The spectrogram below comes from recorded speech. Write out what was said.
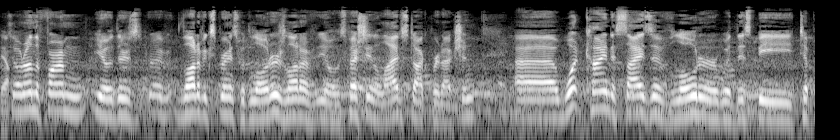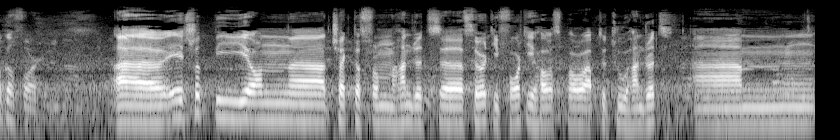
Yeah. So around the farm, you know, there's a lot of experience with loaders, a lot of you know, especially in the livestock production. Uh, what kind of size of loader would this be typical for? Uh, it should be on uh, tractors from 130, 40 horsepower up to 200. Um,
